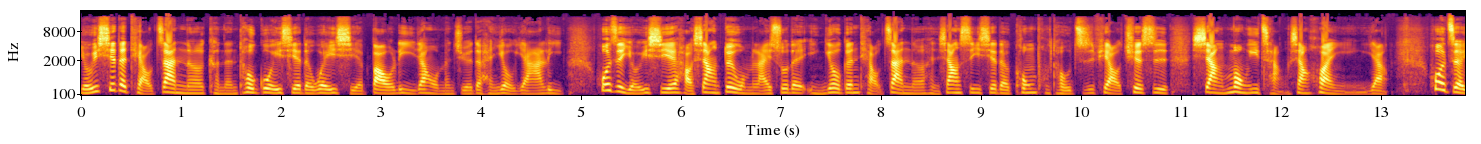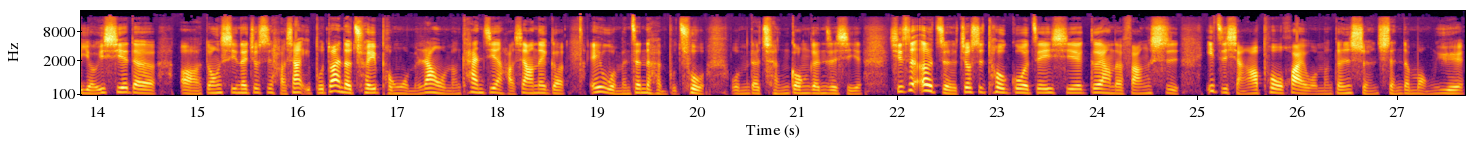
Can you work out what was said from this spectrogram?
有一些的挑战呢，可能透过一些的威胁、暴力，让我们觉得很有压力；或者有一些好像对我们来说的引诱跟挑战呢，很像是一些的空头支票，却是像梦一场，像幻影一样；或者有一些的呃东西呢，就是好像不断的吹捧我们，让我们看见好像那个诶，我们真的很不错，我们的成功跟这些，其实二者就是透。过这些各样的方式，一直想要破坏我们跟神神的盟约，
